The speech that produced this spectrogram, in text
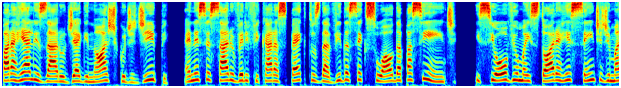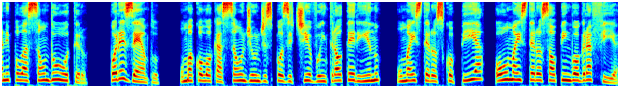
Para realizar o diagnóstico de DIP, é necessário verificar aspectos da vida sexual da paciente e se houve uma história recente de manipulação do útero. Por exemplo, uma colocação de um dispositivo intrauterino, uma esteroscopia ou uma esterossalpingografia.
